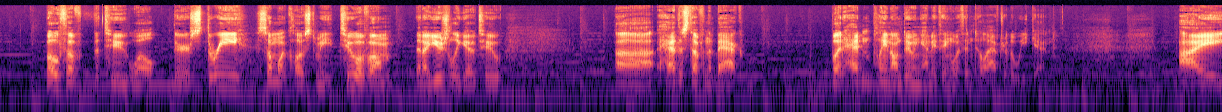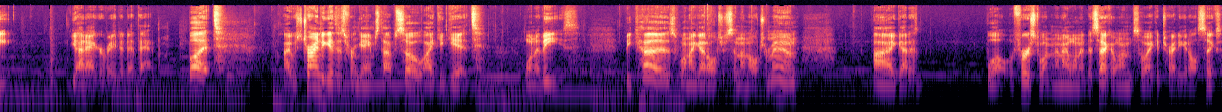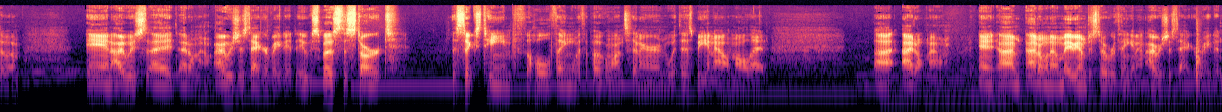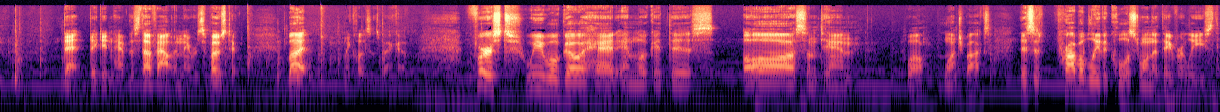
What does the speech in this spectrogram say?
both of the two, well, there's three somewhat close to me. Two of them that I usually go to uh, had the stuff in the back, but hadn't planned on doing anything with it until after the weekend. I got aggravated at that. But I was trying to get this from GameStop so I could get one of these. Because when I got Ultra Sun and Ultra Moon, I got a, well, first one, and I wanted a second one so I could try to get all six of them. And I was, I, I don't know, I was just aggravated. It was supposed to start the 16th, the whole thing with the Pokemon Center and with this being out and all that. Uh, I don't know. And um, I don't know, maybe I'm just overthinking it. I was just aggravated that they didn't have the stuff out and they were supposed to. But, let me close this back up. First, we will go ahead and look at this awesome tin, well, lunchbox. This is probably the coolest one that they've released.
